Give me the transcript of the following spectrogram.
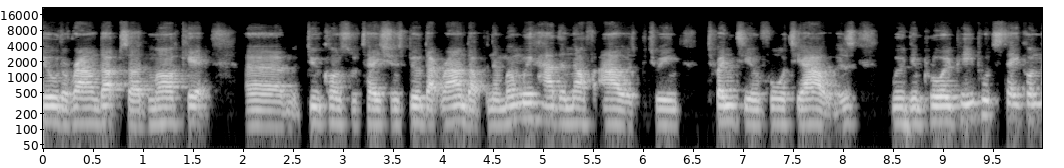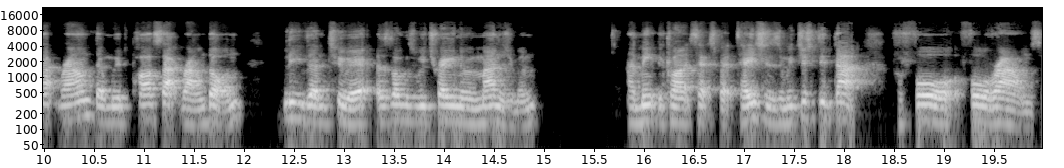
build a roundup so I'd market um, do consultations build that roundup and then when we had enough hours between 20 and 40 hours we'd employ people to take on that round then we'd pass that round on leave them to it as long as we train them in management and meet the client's expectations. And we just did that for four four rounds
